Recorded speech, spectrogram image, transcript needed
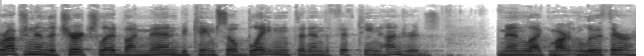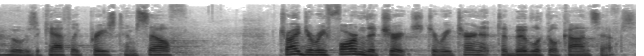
Corruption in the church, led by men, became so blatant that in the 1500s, men like Martin Luther, who was a Catholic priest himself, tried to reform the church to return it to biblical concepts.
